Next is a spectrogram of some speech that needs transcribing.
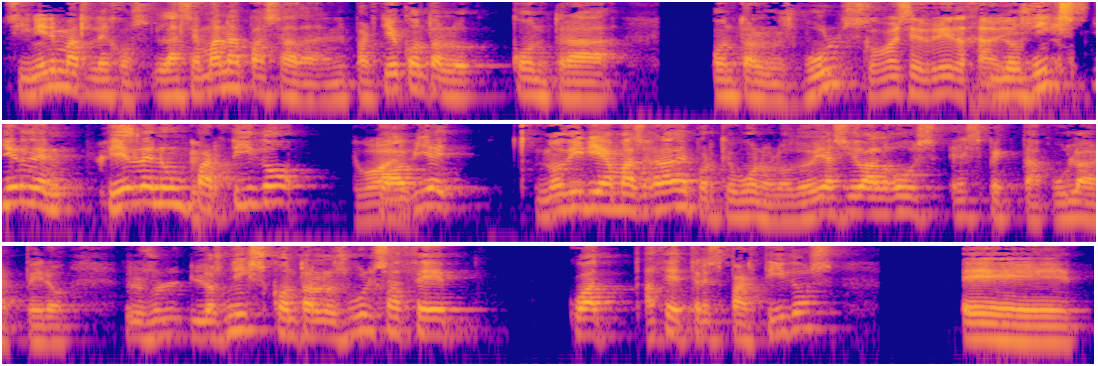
sin ir más lejos, la semana pasada en el partido contra, lo- contra, contra los Bulls, ¿Cómo se ríe el Javi? los Knicks pierden, pierden un partido Igual. todavía, no diría más grave porque, bueno, lo de hoy ha sido algo es- espectacular, pero los, los Knicks contra los Bulls hace, cua- hace tres partidos eh,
